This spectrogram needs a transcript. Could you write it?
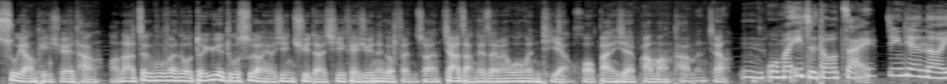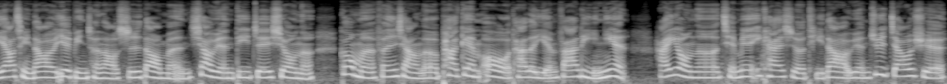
素养品学堂啊，那这个部分如果对阅读素养有兴趣的，其实可以去那个粉砖，家长可以在那边问问题啊，伙伴一起来帮忙他们这样。嗯，我们一直都在。今天呢，邀请到叶秉辰老师到我们校园 DJ 秀呢，跟我们分享了 Pagamo 它的研发理念，还有呢前面一开始有提到远距教学，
